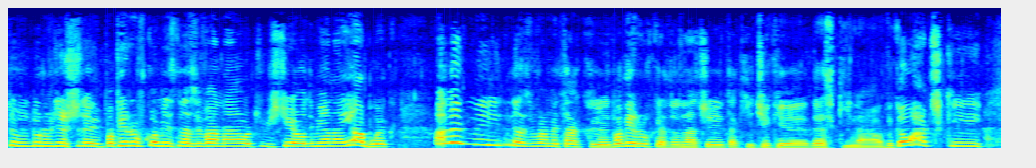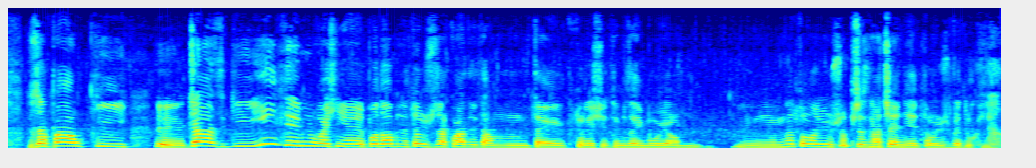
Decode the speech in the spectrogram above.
To również papierówką jest nazywana oczywiście odmiana jabłek, ale my nazywamy tak y, papierówkę, to znaczy takie cienkie deski na wykołaczki, zapałki, y, dżazgi i tym właśnie podobne, to już zakłady tam te, które się tym zajmują, mm, no to już o przeznaczenie to już według ich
